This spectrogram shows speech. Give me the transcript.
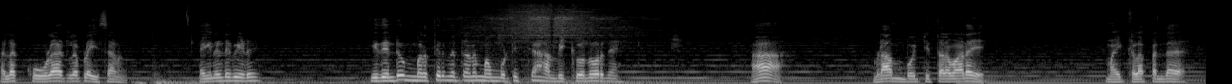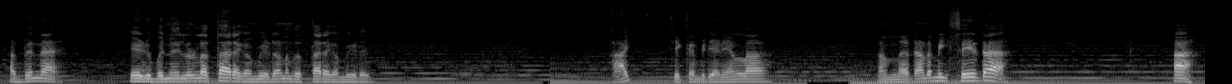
നല്ല കൂളായിട്ടുള്ള പ്ലേസാണ് എങ്ങനെയുണ്ട് വീട്? ഇതിന്റെ ഉമ്മറത്തിരുന്നിട്ടാണ് മമ്മൂട്ടി ചാമ്പിക്കോ എന്ന് പറഞ്ഞേ. ആ നമ്മുടെ അമ്പൂറ്റി തറവാടേ. മൈക്കിളപ്പന്റെ അത് തന്നെ. എഴുപനിലുള്ള തരകം വീടാണിത് തരകം വീട്. ആയ് ചിക്കൻ ബിരിയാണിയാണല്ലോ. നന്നായിട്ടാണ് മിക്സ് ചെയ്യട്ടാ. ആ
